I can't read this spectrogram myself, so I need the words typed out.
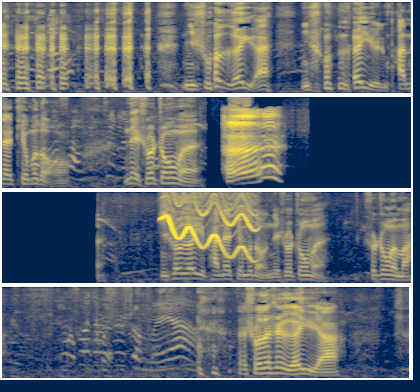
你说俄语，哎，你说俄语，潘德听不懂，你得说中文。你说俄语，潘德听不懂，你得说中文，说中文吧。说的是什么呀？他说的是俄语呀、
